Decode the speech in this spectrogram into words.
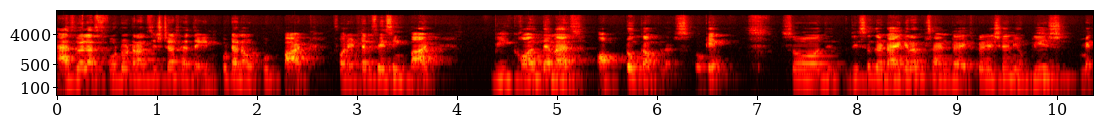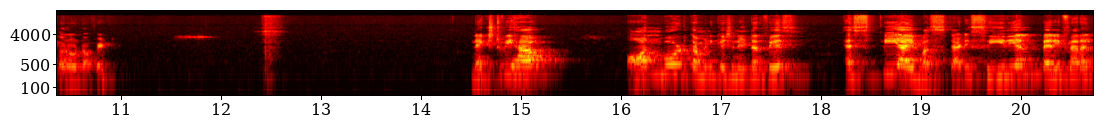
as well as photo transistors at the input and output part for interfacing part we call them as optocouplers okay? So th this is the diagrams and the explanation. You please make a note of it. Next we have onboard communication interface SPI bus. That is serial peripheral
